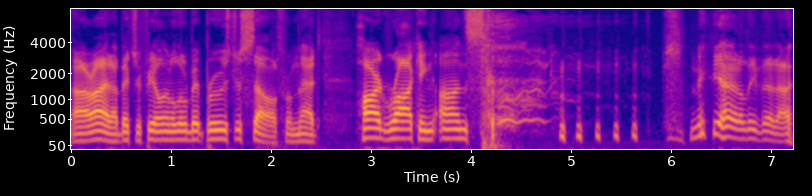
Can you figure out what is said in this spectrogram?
All right, I bet you're feeling a little bit bruised yourself from that hard rocking on. Maybe I ought to leave that out.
